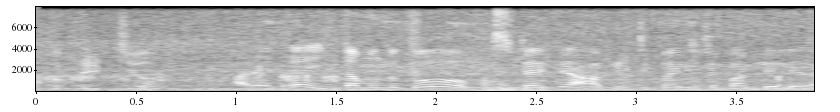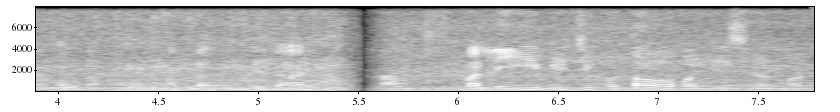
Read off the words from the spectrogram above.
ఒక బ్రిడ్జ్ అదైతే ఇంత ముందుకు ఫస్ట్ అయితే ఆ బ్రిడ్జ్ పై నుంచి బండ్లు వెళ్ళేదనమాట అట్లా ఉంది దారి. మళ్ళీ ఈ బ్రిడ్జ్ కొత్త ఓపెన్ చేసారు అనమాట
